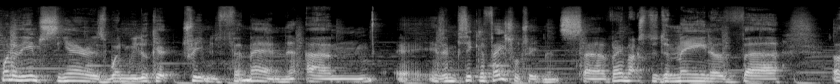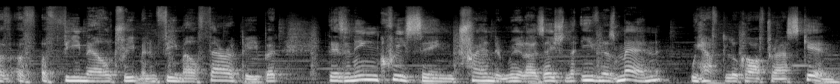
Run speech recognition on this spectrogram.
One of the interesting areas when we look at treatment for men um, is in particular facial treatments, uh, very much the domain of, uh, of, of, of, female treatment and female therapy. But there's an increasing trend and realization that even as men, we have to look after our skin.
